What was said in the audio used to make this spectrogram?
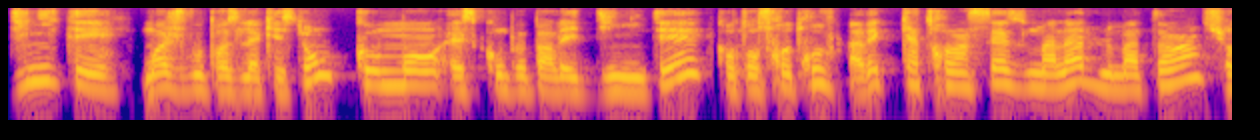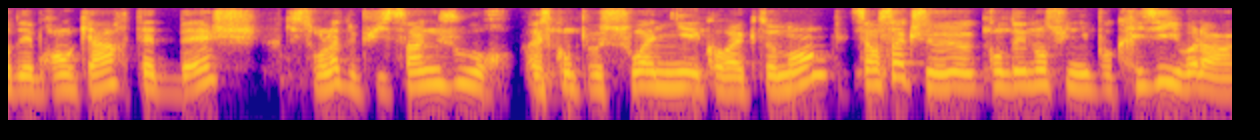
dignité. Moi, je vous pose la question, comment est-ce qu'on peut parler de dignité quand on se retrouve avec 96 malades le matin sur des brancards, tête bêche, qui sont là depuis 5 jours? Est-ce qu'on peut soigner correctement? C'est en ça que qu'on dénonce une hypocrisie, voilà,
